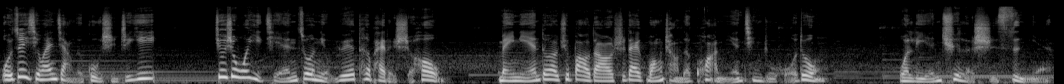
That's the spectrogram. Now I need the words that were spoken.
我最喜欢讲的故事之一。就是我以前做纽约特派的时候，每年都要去报道时代广场的跨年庆祝活动。我连去了十四年，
